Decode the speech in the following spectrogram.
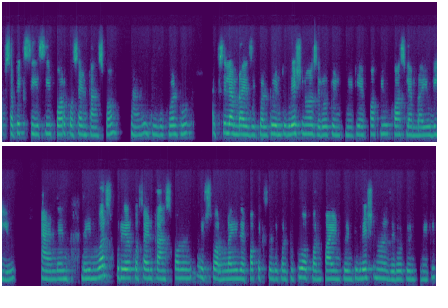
f suffix cc for cosine transform. Uh, it is equal to fc lambda is equal to integration of 0 to infinity f of u cos lambda u du. And then the inverse Fourier cosine transform, its formula is f of x is equal to 2 upon pi into integration of 0 to infinity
